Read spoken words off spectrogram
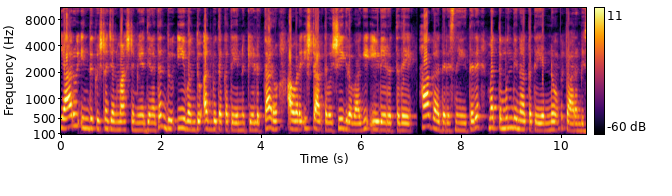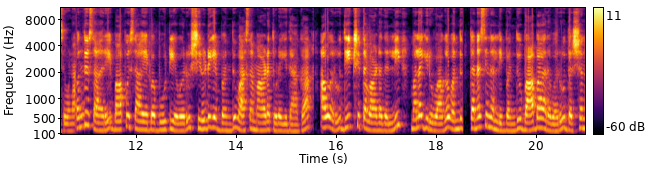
ಯಾರು ಇಂದು ಕೃಷ್ಣ ಜನ್ಮಾಷ್ಟಮಿಯ ದಿನದಂದು ಈ ಒಂದು ಅದ್ಭುತ ಕಥೆಯನ್ನು ಕೇಳುತ್ತಾರೋ ಅವರ ಇಷ್ಟಾರ್ಥವು ಶೀಘ್ರವಾಗಿ ಈಡೇರುತ್ತದೆ. ಹಾಗಾದರೆ ಸ್ನೇಹಿತರೆ ಮತ್ತೆ ಮುಂದಿನ ಕಥೆಯನ್ನು ಪ್ರಾರಂಭಿಸೋಣ. ಒಂದು ಸಾರಿ ಬಾಪು ಸಾಹೇಬ ಬೂಟಿಯವರು ಶಿರಡಿಗೆ ಬಂದು ವಾಸ ಮಾಡತೊಡಗಿದಾಗ ಅವರು ದೀಕ್ಷಿತವಾಡದಲ್ಲಿ ಮಲಗಿರುವಾಗ ಒಂದು ಕನಸಿನಲ್ಲಿ ಬಂದು ಬಾಬಾರವರು ದರ್ಶನ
